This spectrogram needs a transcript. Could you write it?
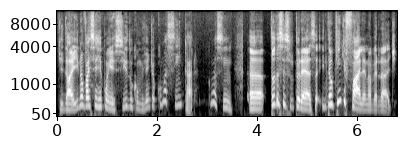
que daí não vai ser reconhecido como gente, eu, como assim, cara? Como assim? Uh, toda essa estrutura é essa. Então quem que falha, na verdade?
